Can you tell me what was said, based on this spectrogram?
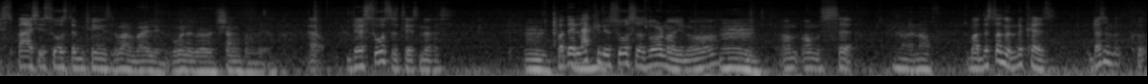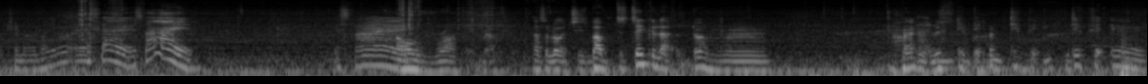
spicy sauce them things. The man violent. We're gonna go shank them later. Uh, their sauces taste nice. Mm. But they're lacking in sauce as well now, you know. Mm. I'm, I'm set. Not enough. But this doesn't look as, it doesn't look cooked, you know. But you know, it's fine. It's fine. It's fine. Oh, rotted, bro. That's a lot of cheese. But just take it like. Don't. Mm. Dip it, dip it, dip it in.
